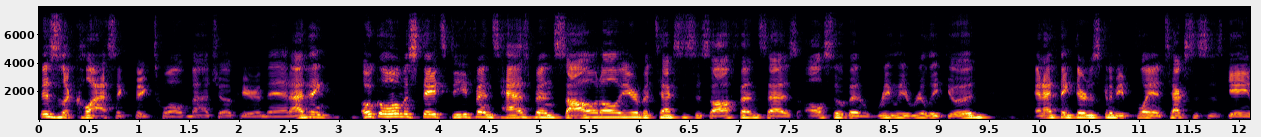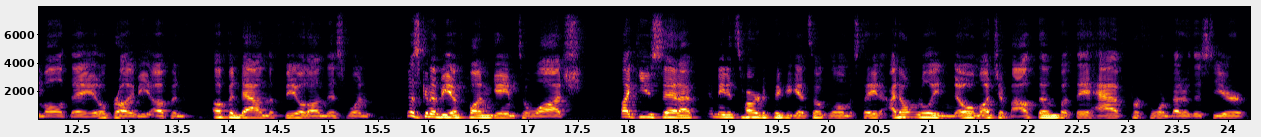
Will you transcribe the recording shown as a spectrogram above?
this is a classic Big 12 matchup here, man. I think Oklahoma State's defense has been solid all year, but Texas's offense has also been really, really good. And I think they're just going to be playing Texas's game all day. It'll probably be up and up and down the field on this one. Just going to be a fun game to watch. Like you said, I, I mean, it's hard to pick against Oklahoma State. I don't really know much about them, but they have performed better this year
